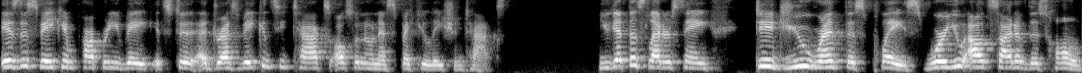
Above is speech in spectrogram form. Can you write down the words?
is this vacant property vac? It's to address vacancy tax, also known as speculation tax. You get this letter saying, Did you rent this place? Were you outside of this home?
